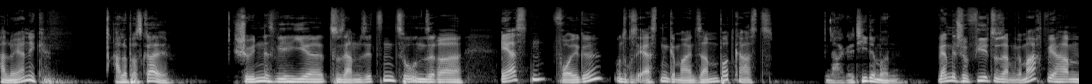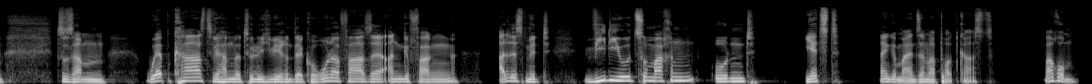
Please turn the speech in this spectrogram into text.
Hallo Yannick. Hallo Pascal. Schön, dass wir hier zusammensitzen zu unserer ersten Folge unseres ersten gemeinsamen Podcasts. Nagel Tiedemann. Wir haben jetzt schon viel zusammen gemacht. Wir haben zusammen Webcast. Wir haben natürlich während der Corona-Phase angefangen, alles mit Video zu machen und jetzt ein gemeinsamer Podcast. Warum?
